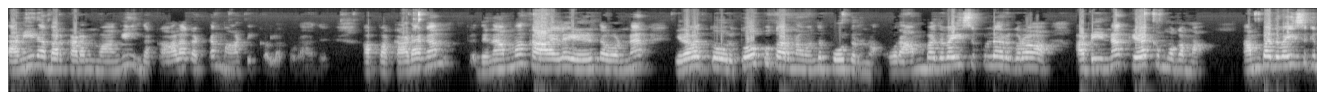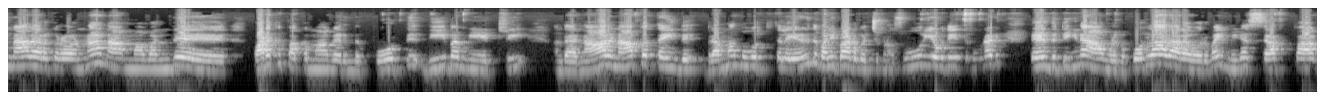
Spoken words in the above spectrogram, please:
தனிநபர் கடன் வாங்கி இந்த காலகட்டம் மாட்டிக்கொள்ளக்கூடாது. அப்ப கடகம் தினமும் காலையில எழுந்த உடனே இருபத்தோரு தோப்புக்கரணம் வந்து போட்டுடணும் ஒரு ஐம்பது வயசுக்குள்ள இருக்கிறோம் அப்படின்னா கிழக்கு முகமா. ஐம்பது வயசுக்கு மேல இருக்கிறோம்னா நாம வந்து வடக்கு பக்கமாக இருந்து போட்டு தீபம் ஏற்றி அந்த நாலு நாற்பத்தைந்து பிரம்ம முகூர்த்தத்துல எழுந்து வழிபாடு வச்சுக்கணும். சூரிய உதயத்துக்கு முன்னாடி எழுந்துட்டீங்கன்னா அவங்களுக்கு பொருளாதார வருவாய் மிக சிறப்பாக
